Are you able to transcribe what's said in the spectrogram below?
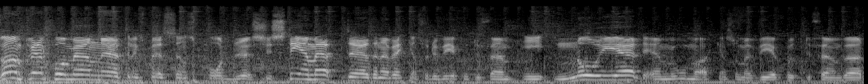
Varmt välkommen eh, till Expressens podd Systemet. Eh, den här veckan så är det V75 i Norge. Det är Momarken som är V75-värd.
